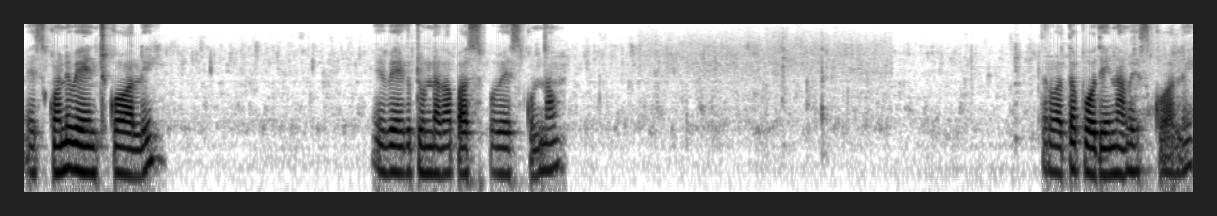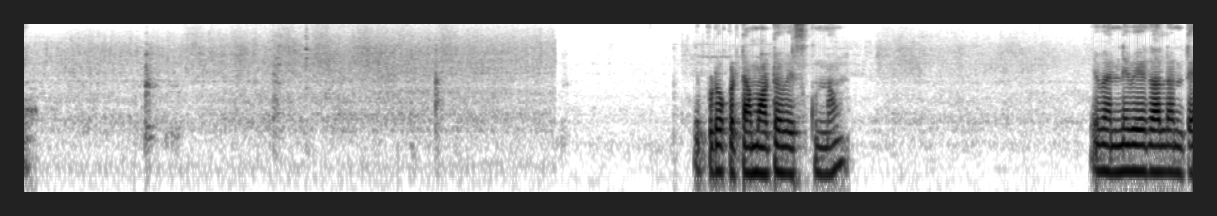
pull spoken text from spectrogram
వేసుకొని వేయించుకోవాలి. వేగుతుండగా పసుపు వేసుకుందాం. తర్వాత పుదీనా వేసుకోవాలి. ఇప్పుడు ఒక టమాటో వేసుకుందాం. ఇవన్నీ వేగాలంటే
